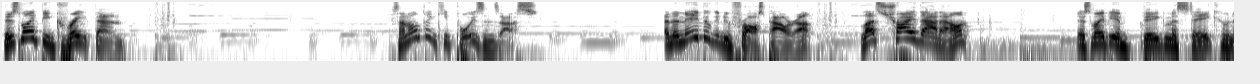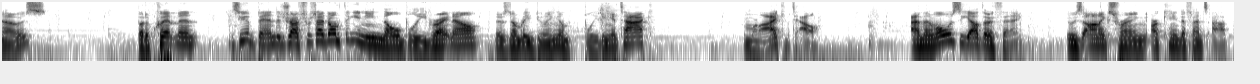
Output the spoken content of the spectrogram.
This might be great then. Because I don't think he poisons us. And then maybe we can do frost power up. Let's try that out. This might be a big mistake, who knows? But equipment, so you have bandage drops, which I don't think you need null bleed right now. There's nobody doing a bleeding attack, from what I can tell. And then what was the other thing? It was Onyx Ring, Arcane Defense up.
